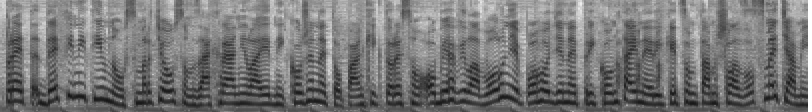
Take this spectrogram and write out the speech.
Pred definitívnou smrťou som zachránila jedny kožené topánky, ktoré som objavila voľne pohodené pri kontajneri, keď som tam šla so smeťami.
